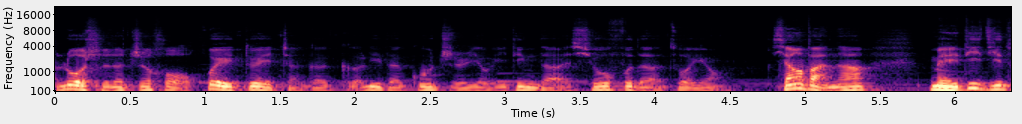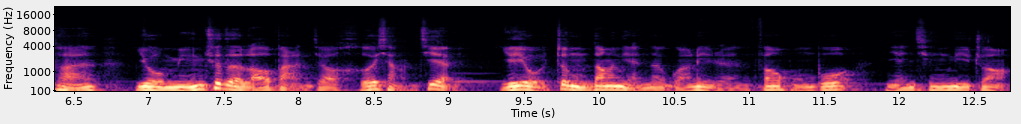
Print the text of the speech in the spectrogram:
落实了之后，会对整个格力的估值有一定的修复的作用。相反呢，美的集团有明确的老板叫何享健，也有正当年的管理人方洪波，年轻力壮，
